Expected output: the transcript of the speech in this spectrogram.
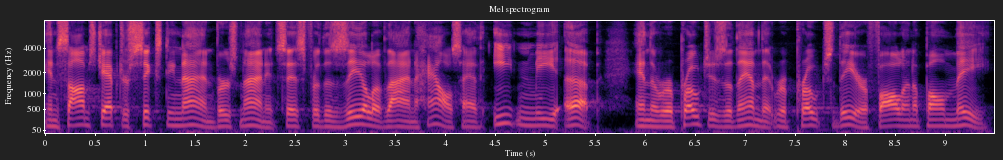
In Psalms chapter 69, verse 9, it says, For the zeal of thine house hath eaten me up, and the reproaches of them that reproach thee are fallen upon me.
